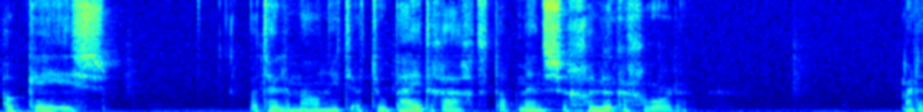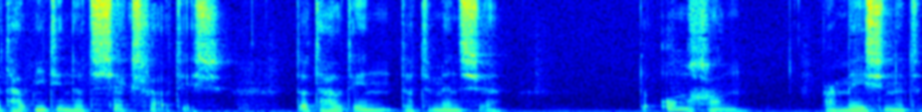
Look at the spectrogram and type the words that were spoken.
oké is. Wat helemaal niet ertoe bijdraagt dat mensen gelukkiger worden. Maar dat houdt niet in dat seks fout is. Dat houdt in dat de mensen de omgang waarmee ze het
